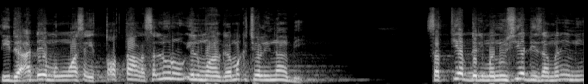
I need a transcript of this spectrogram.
Tidak ada yang menguasai total seluruh ilmu agama kecuali Nabi. Setiap dari manusia di zaman ini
